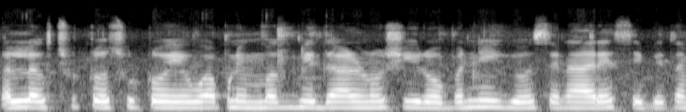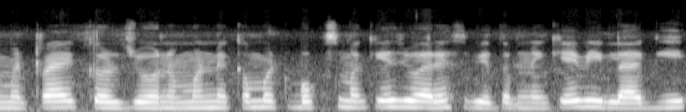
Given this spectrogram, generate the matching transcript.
અલગ છૂટો છૂટો એવો આપણી મગની દાળનો શીરો બની ગયો છે. અને આ રેસીપી તમે ટ્રાય કરજો અને મને કમેન્ટ બોક્સમાં કહેજો આ રેસીપી તમને કેવી લાગી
